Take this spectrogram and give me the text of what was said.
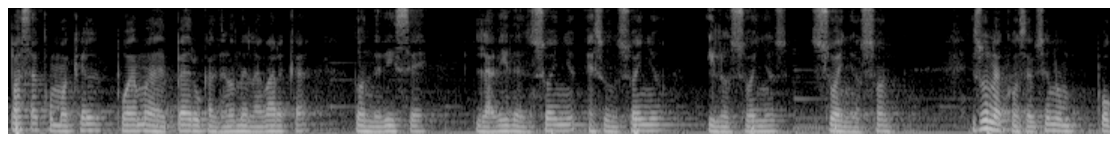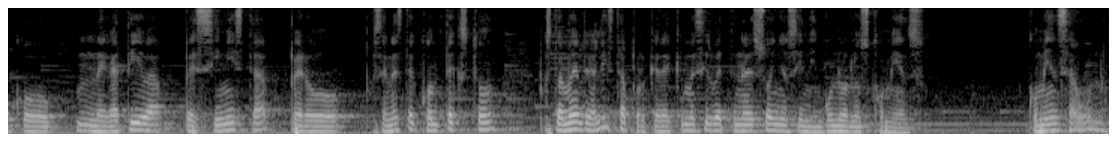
Pasa como aquel poema de Pedro Calderón de la Barca, donde dice, la vida en sueño es un sueño y los sueños sueños son. Es una concepción un poco negativa, pesimista, pero pues en este contexto pues también realista, porque de qué me sirve tener sueños si ninguno los comienzo. Comienza uno,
